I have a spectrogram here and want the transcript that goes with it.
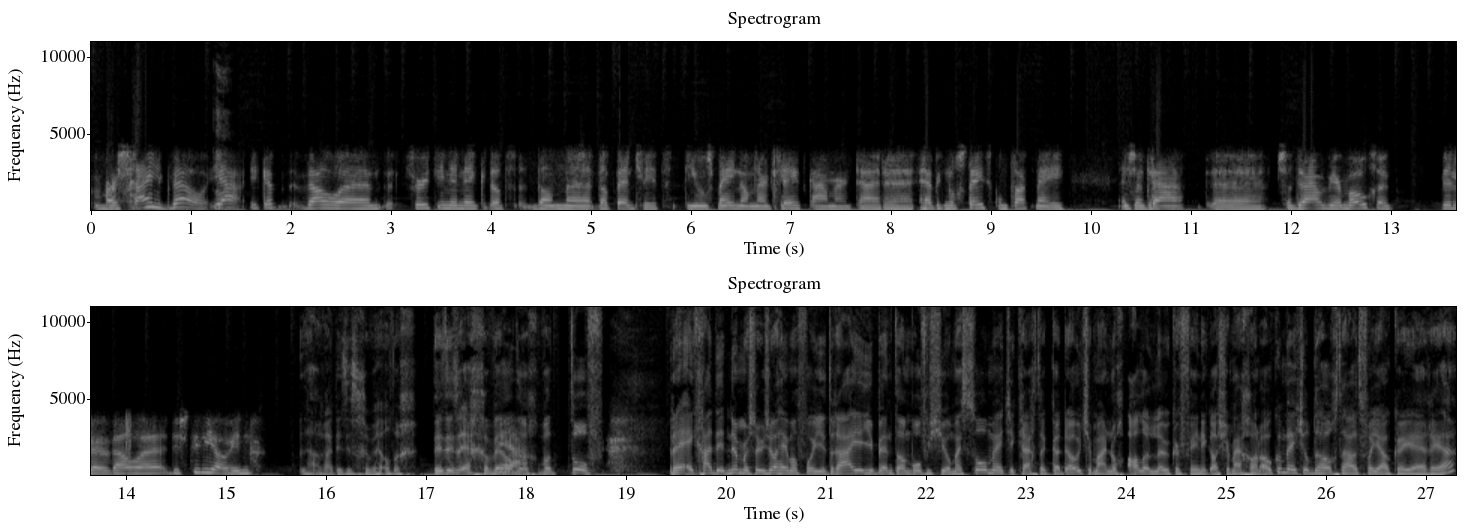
Waarschijnlijk wel, ja. Oh. Ik heb wel uh, 14 en ik, dat, dan, dat bandlid die ons meenam naar de kleedkamer. Daar heb ik nog steeds contact mee. En zodra, zodra we weer mogen, willen we wel de studio in. Laura, dit is geweldig. Dit is echt geweldig. Wat tof. Ik ga dit nummer sowieso helemaal voor je draaien. Je bent dan officieel mijn soulmate. Je krijgt een cadeautje. Maar nog allerleuker vind ik als je mij gewoon ook een beetje op de hoogte houdt van jouw carrière, ja?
